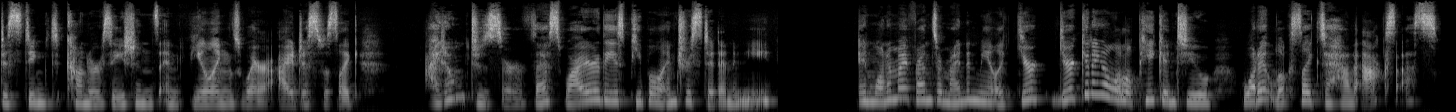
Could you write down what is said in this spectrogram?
distinct conversations and feelings where I just was like, I don't deserve this. Why are these people interested in me? And one of my friends reminded me like you're you're getting a little peek into what it looks like to have access.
